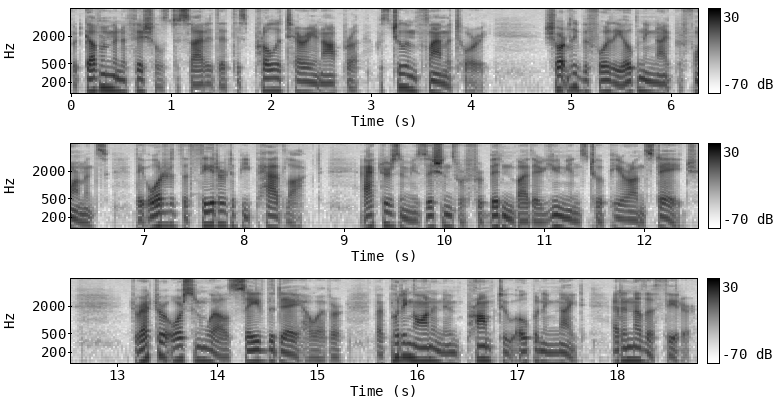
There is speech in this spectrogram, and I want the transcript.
but government officials decided that this proletarian opera was too inflammatory. Shortly before the opening night performance, they ordered the theater to be padlocked. Actors and musicians were forbidden by their unions to appear on stage. Director Orson Welles saved the day, however, by putting on an impromptu opening night at another theater.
